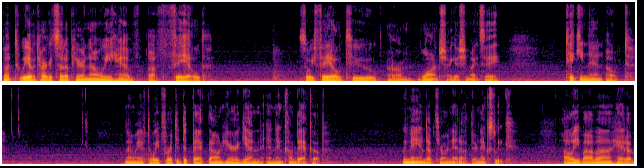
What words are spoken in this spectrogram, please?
But we have a target set up here and now we have a failed. So we failed to um, launch, I guess you might say. Taking that out. Now we have to wait for it to dip back down here again and then come back up. We may end up throwing that out there next week. Alibaba had a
